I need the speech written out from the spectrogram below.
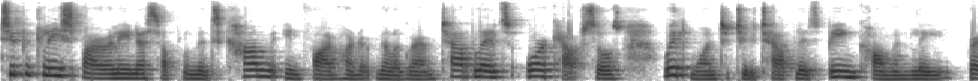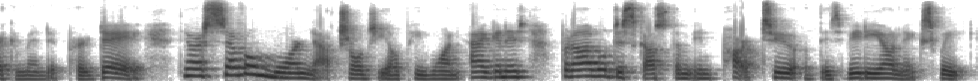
Typically, spirulina supplements come in 500 milligram tablets or capsules, with one to two tablets being commonly recommended per day. There are several more natural GLP-1 agonists, but I will discuss them in part two of this video next week.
